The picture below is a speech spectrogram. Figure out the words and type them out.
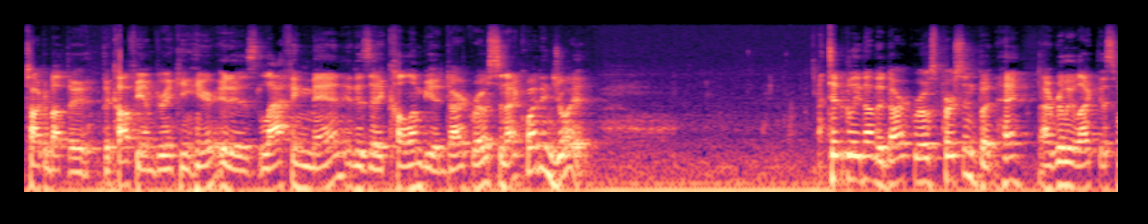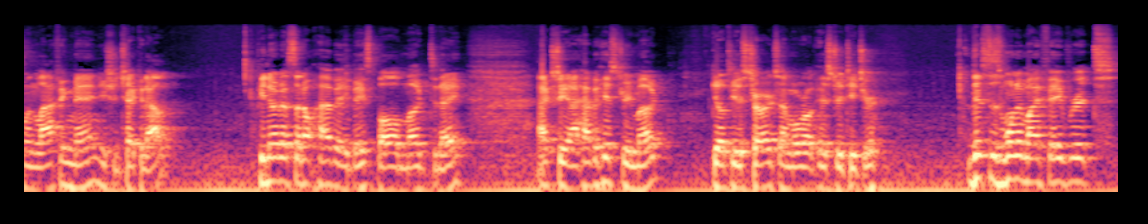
talk about the, the coffee I'm drinking here. It is Laughing Man. It is a Colombia dark roast, and I quite enjoy it. Typically not a dark roast person, but hey, I really like this one, Laughing Man. You should check it out. If you notice, I don't have a baseball mug today. Actually, I have a history mug. Guilty as charged, I'm a world history teacher. This is one of my favorite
